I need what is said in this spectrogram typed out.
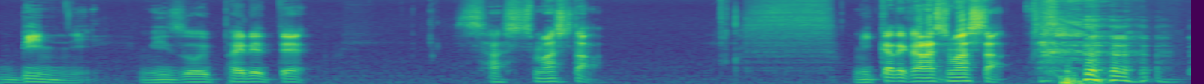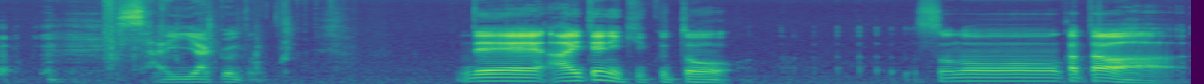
瓶に水をいっぱい入れて刺しました。3日で枯らしました。最悪と。で相手に聞くとその方は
